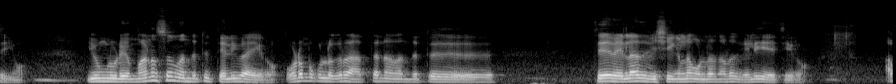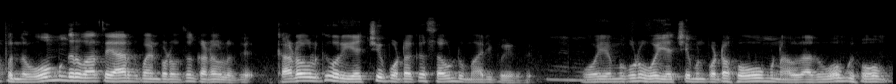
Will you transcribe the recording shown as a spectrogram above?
செய்யும். இவங்களுடைய மனசும் வந்துட்டு தெளிவாயிரும். உடம்புக்குள்ள இருக்கிற அத்தனை வந்துட்டு தேவையில்லாத விஷயங்கள்லாம் உள்ள இருந்தாலும் வெளியே ஏற்றிடும் அப்போ இந்த ஓமுங்கிற வார்த்தை யாருக்கு பயன்படுத்தும்? கடவுளுக்கு. கடவுளுக்கு ஒரு எச்சு போட்டாக்க சவுண்டு மாறி போயிடுது. ஓஎம் கூட ஓ எச்எம்னு போட்டால் ஹோம்னு ஆகுது. அது ஓம் ஹோம்.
